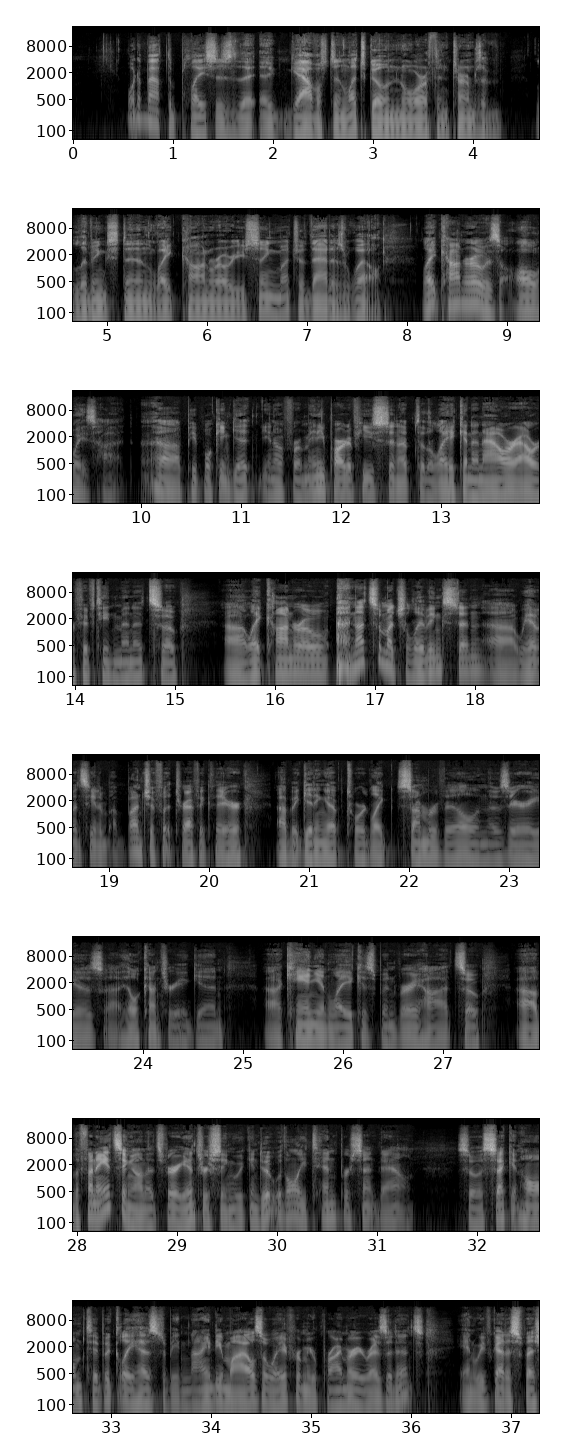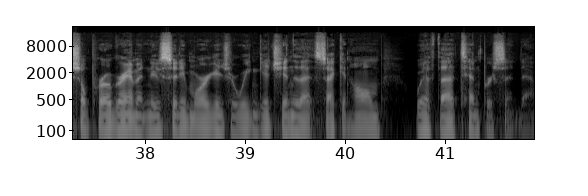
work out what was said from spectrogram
What about the places that uh, Galveston? Let's go north in terms of Livingston, Lake Conroe. Are you seeing much of that as well? Lake Conroe is always hot. Uh, people can get you know from any part of Houston up to the lake in an hour, hour fifteen minutes. So uh, Lake Conroe, not so much Livingston. Uh, we haven't seen a, bunch of foot traffic there, uh, but getting up toward like Somerville and those areas, uh, Hill Country again. Uh, Canyon Lake has been very hot. So the financing on that's very interesting. We can do it with only ten percent down. So a second home typically has to be 90 miles away from your primary residence. And we've got a special program at New City Mortgage where we can get you into that second home with uh, 10% down.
